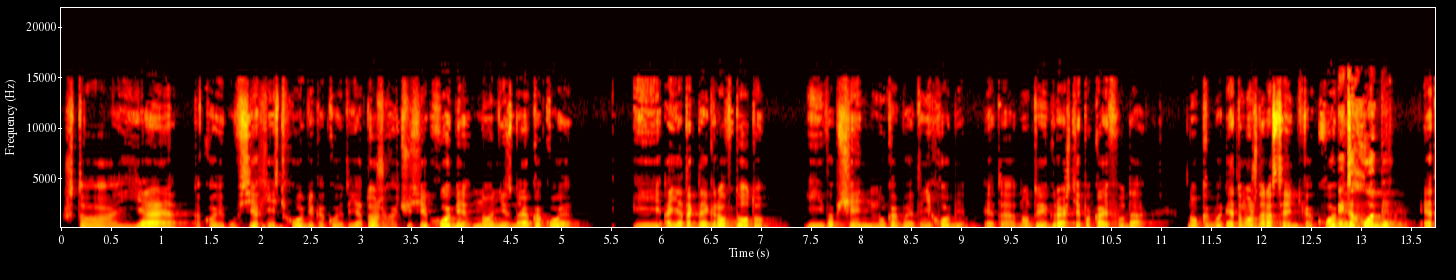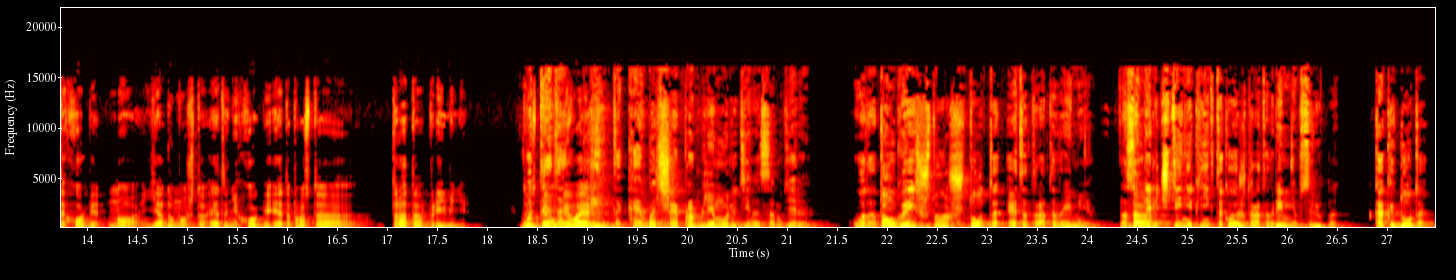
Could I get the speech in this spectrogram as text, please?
что я такой, у всех есть хобби какое-то. Я тоже хочу себе хобби, но не знаю какое. И, а я тогда играл в доту, и вообще, ну, как бы, это не хобби. Это, ну, ты играешь тебе по кайфу, да. Ну, как бы, это можно расценить как хобби. Это хобби? Это хобби, но я думал, что это не хобби, это просто трата времени. То Вот это, убиваешь- блин, такая большая проблема у людей на самом деле. Вот о том говорить, что что-то – это трата времени. На самом Да. деле чтение книг такое же трата времени, абсолютно. Как и дота.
